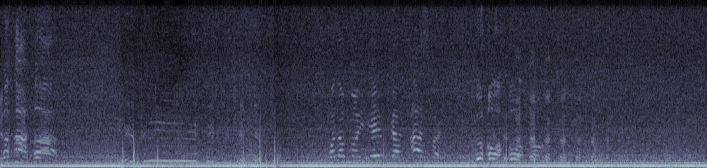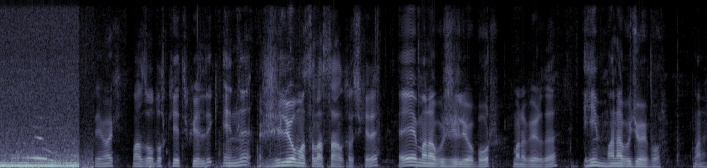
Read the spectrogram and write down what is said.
bir. Adam neue Gelbwert, Asfalt. Demak, baza odoqqa yetib keldik. Endi jilyo masalasida hal qilish kerak. Ey, mana bu jilyo bor, mana bu yerda. Ey, mana bu joy bor. Mana.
